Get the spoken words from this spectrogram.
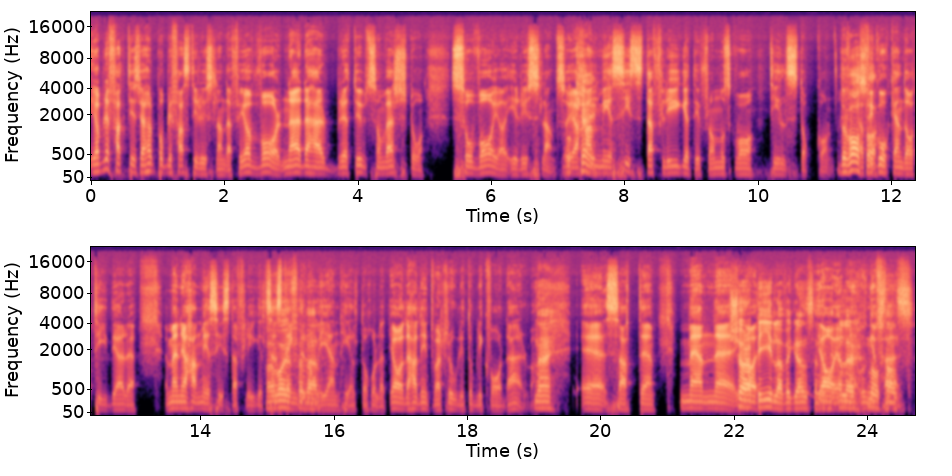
jag blev faktiskt, jag höll på att bli fast i Ryssland där, för jag var, när det här bröt ut som värst då, så var jag i Ryssland. Så jag Okej. hann med sista flyget ifrån Moskva till Stockholm. Det var jag så? fick åka en dag tidigare, men jag hann med sista flyget. Ja, det Sen stängde de igen helt och hållet. Ja, det hade inte varit roligt att bli kvar där. Va? Nej, Eh, så att, eh, men... Eh, köra jag, bil över gränsen Ja, ja, eller men ungefär. någonstans.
